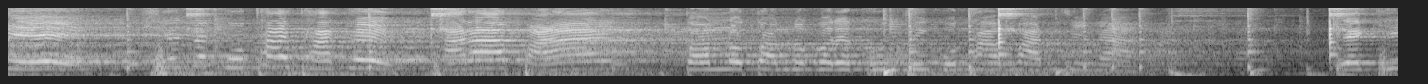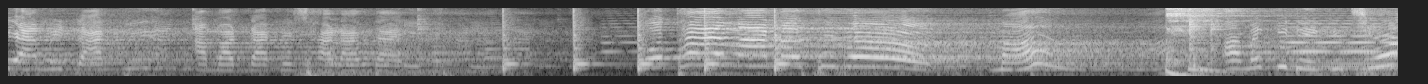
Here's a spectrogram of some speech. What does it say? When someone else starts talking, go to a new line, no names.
মেয়ে সে যে কোথায় থাকে? সারা পাড়ায় তন্ন তন্ন করে খুঁজছি কোথাও পাচ্ছি না। দেখি আমি ডাকি, আমার ডাকে সারা দেয় কোথায় মা নথিবন
মা আমাকে ডেকেছো?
